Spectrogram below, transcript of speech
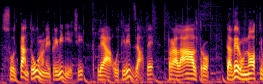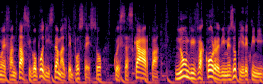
soltanto uno nei primi dieci le ha utilizzate, tra l'altro davvero un ottimo e fantastico podista ma al tempo stesso questa scarpa non vi fa correre di mesopiede quindi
